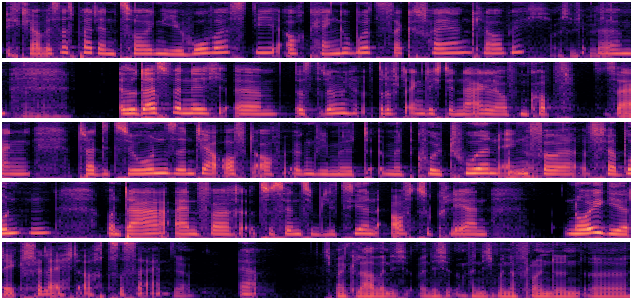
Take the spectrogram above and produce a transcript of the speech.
ich glaube, ist das bei den Zeugen Jehovas, die auch keinen Geburtstag feiern, glaube ich. Weiß ich nicht. Ähm, also das finde ich, ähm, das trifft eigentlich den Nagel auf den Kopf. Zu sagen, Traditionen sind ja oft auch irgendwie mit, mit Kulturen eng ja. ver, verbunden und da einfach zu sensibilisieren, aufzuklären, neugierig vielleicht auch zu sein. Ja. Ich meine, klar, wenn ich, wenn ich, wenn ich meiner Freundin äh,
